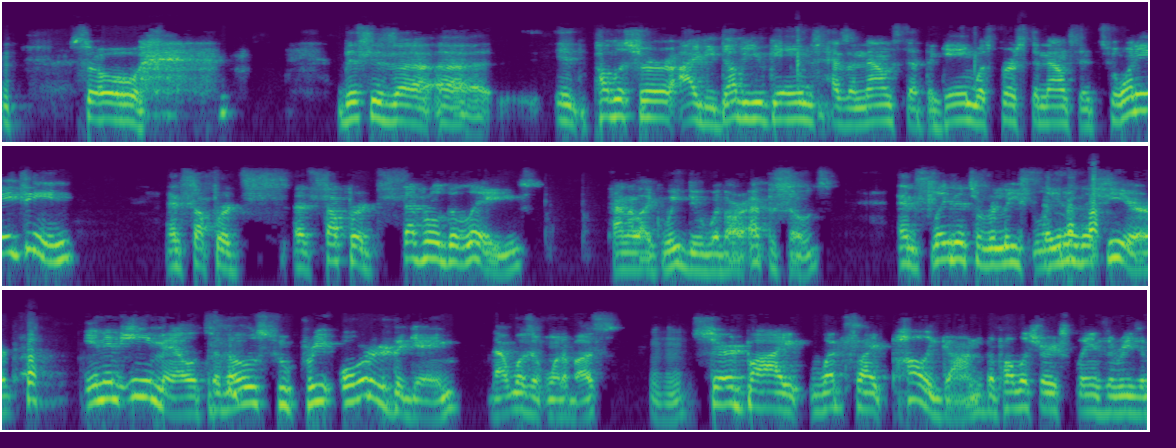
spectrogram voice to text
so this is a, a it, publisher IDW Games has announced that the game was first announced in 2018 and suffered uh, suffered several delays, kind of like we do with our episodes. and slated to release later this year, in an email to those who pre-ordered the game, that wasn't one of us, Mhm. shared by website Polygon, the publisher explains the reason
